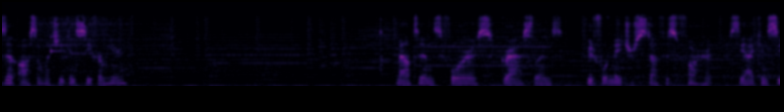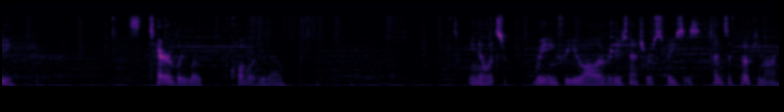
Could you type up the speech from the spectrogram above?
Isn't it awesome what you can see from here? Mountains, forests, grasslands, beautiful nature stuff as far as the eye can see. It's terribly low quality though. You know what's waiting for you all over these natural spaces? Tons of Pokemon.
